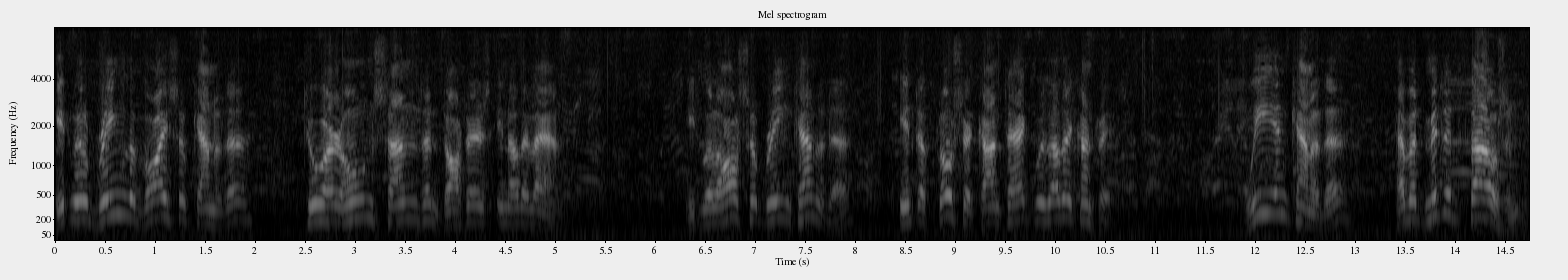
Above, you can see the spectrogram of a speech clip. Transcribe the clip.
It will bring the voice of Canada to our own sons and daughters in other lands. It will also bring Canada into closer contact with other countries. We in Canada have admitted thousands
